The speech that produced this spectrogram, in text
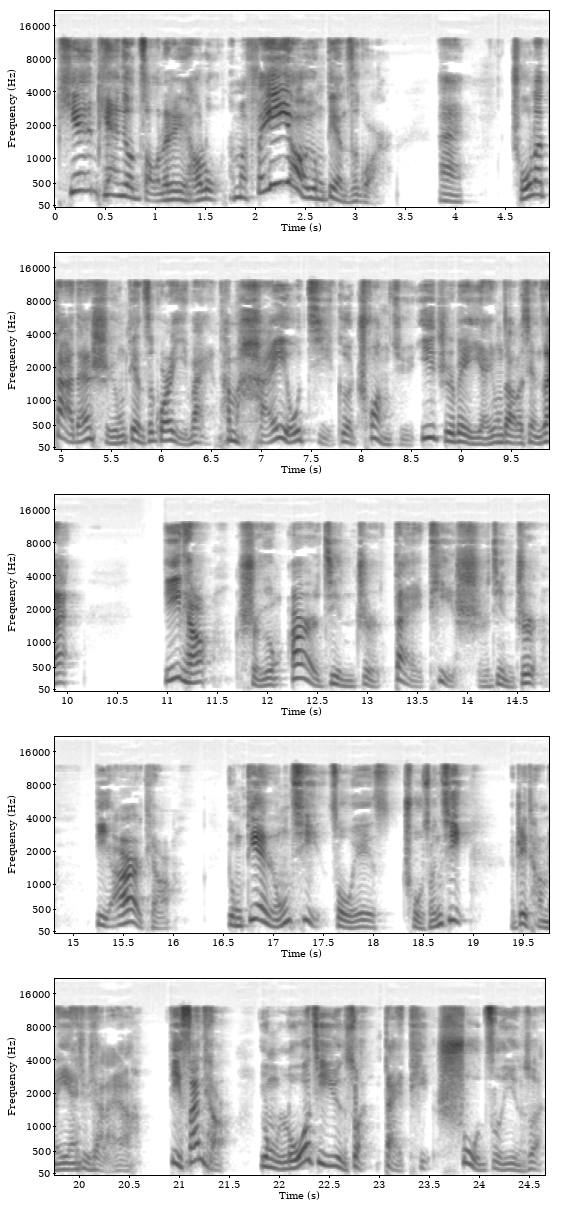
偏偏就走了这条路，他们非要用电子管。哎，除了大胆使用电子管以外，他们还有几个创举一直被沿用到了现在。第一条，使用二进制代替十进制。第二条。用电容器作为储存器，这条没延续下来啊。第三条，用逻辑运算代替数字运算，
